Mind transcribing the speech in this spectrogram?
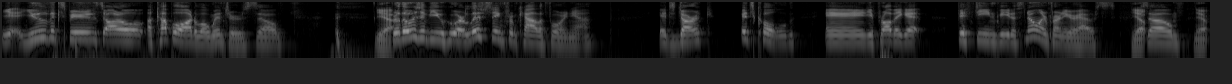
y- you've experienced Ottawa, a couple Ottawa winters, so Yeah. For those of you who are listening from California, it's dark, it's cold, and you probably get 15 feet of snow in front of your house. Yep. So, Yep.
